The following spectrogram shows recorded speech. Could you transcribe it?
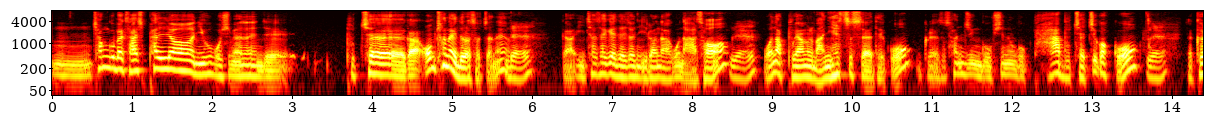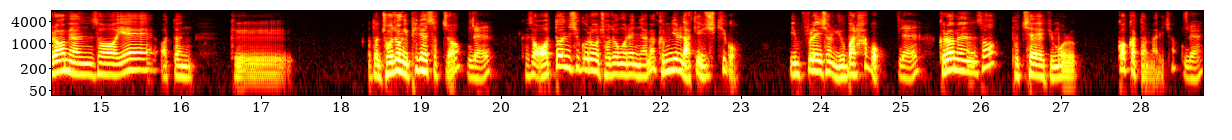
음, 1948년 이후 보시면은 이제 부채가 엄청나게 늘었었잖아요. 네. 그러니까 2차 세계 대전이 일어나고 나서 네. 워낙 부양을 많이 했었어야 되고 그래서 선진국, 신흥국 다 부채 찍었고 네. 자, 그러면서의 어떤 그 어떤 조정이 필요했었죠. 네. 그래서 어떤 식으로 조정을 했냐면 금리를 낮게 유지시키고 인플레이션을 유발하고 네. 그러면서 부채 규모를 꺾었단 말이죠. 네.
